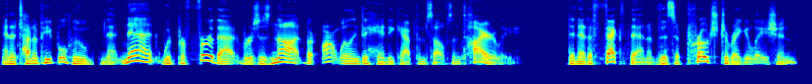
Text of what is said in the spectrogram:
and a ton of people who, net net, would prefer that versus not, but aren't willing to handicap themselves entirely. The net effect then of this approach to regulation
